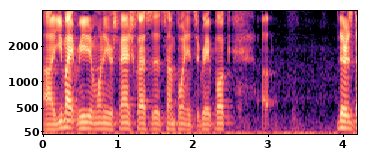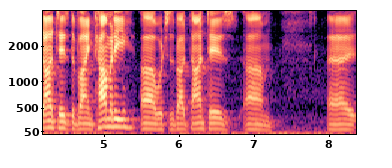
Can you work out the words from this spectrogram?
Uh, you might read it in one of your spanish classes at some point it's a great book. Uh, there's dante's divine comedy uh, which is about dante's um, uh,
